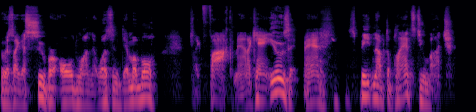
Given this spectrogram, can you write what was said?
It was like a super old one that wasn't dimmable. It's like fuck, man. I can't use it, man. It's beating up the plants too much.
